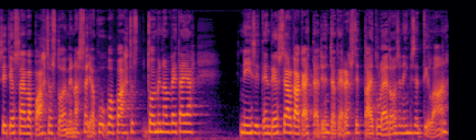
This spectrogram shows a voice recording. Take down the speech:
sitten jossain vapaaehtoistoiminnassa joku vapaaehtoistoiminnan vetäjä, niin sitten jos se alkaa käyttäytyä tökerösti tai tulee toisen ihmisen tilaan,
